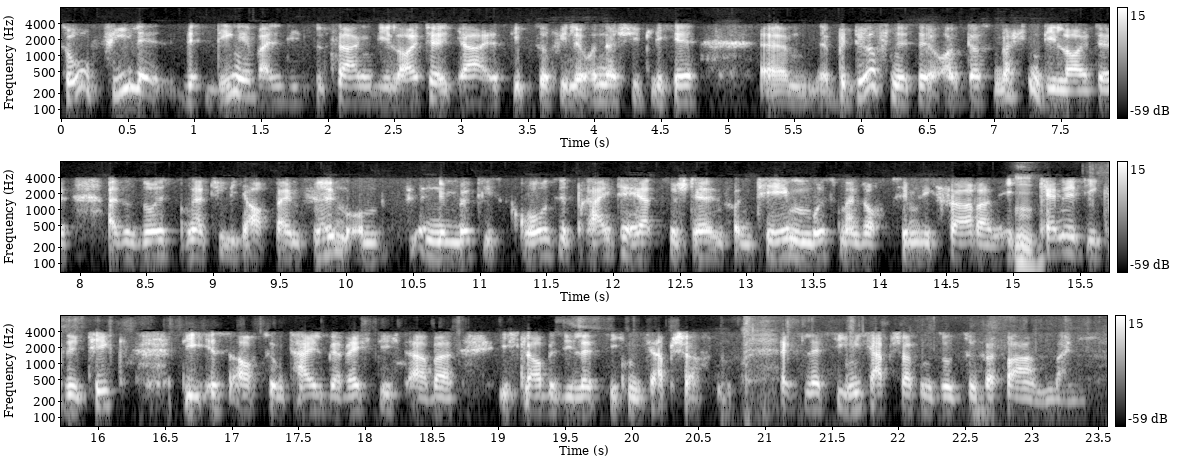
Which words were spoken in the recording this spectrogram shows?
so viele Dinge, weil die sozusagen die Leute, ja, es gibt so viele unterschiedliche ähm, Bedürfnisse und das möchten die Leute. Also so ist es natürlich auch beim Film, um eine möglichst große Breite herzustellen von Themen, muss man doch ziemlich fördern. Ich hm. kenne die Kritik, die ist auch zum Teil berechtigt, aber ich glaube, sie lässt sich nicht abschaffen. Es lässt sich nicht abschaffen, so zu verfahren, meine ich.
